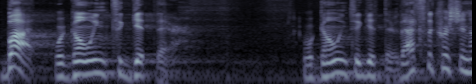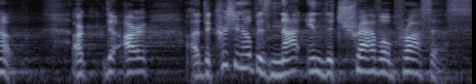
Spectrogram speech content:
But we're going to get there. We're going to get there. That's the Christian hope. Our, our, uh, the Christian hope is not in the travel process.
